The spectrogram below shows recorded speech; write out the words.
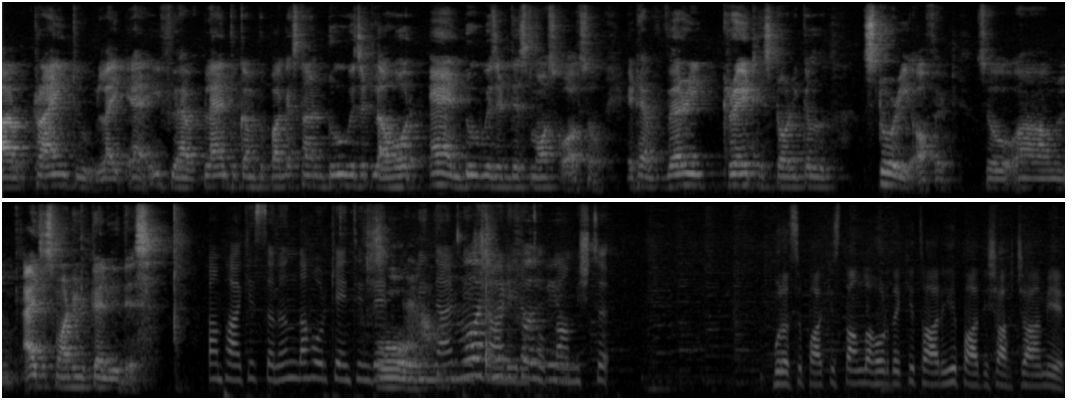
are trying to like uh, if you have planned to come to Pakistan do visit Lahore and do visit this mosque also it have very great historical story of it so um, I just wanted to tell you this Pakistan'ın Lahore kentinde Oo. on binlerce Most çağrıyla beautiful view. toplanmıştı. Burası Pakistan Lahor'daki tarihi Padişah Camii.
